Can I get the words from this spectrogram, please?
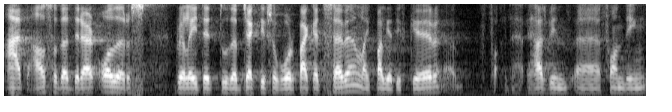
add also that there are others related to the objectives of Work Package 7, like palliative care, has been uh, funding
